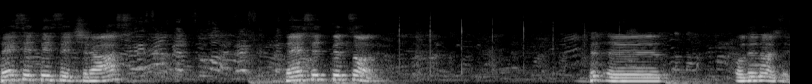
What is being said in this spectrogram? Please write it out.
10 тисяч раз. 10 500. Д- е, 11.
